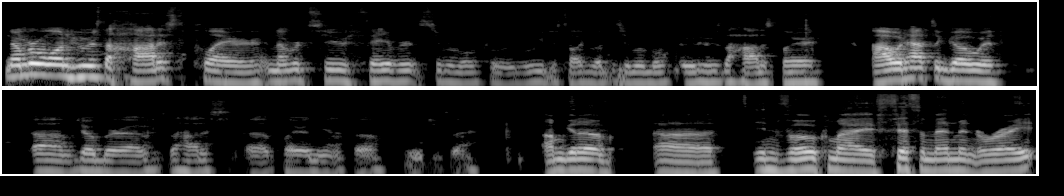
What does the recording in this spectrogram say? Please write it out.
Number one, who is the hottest player? Number two, favorite Super Bowl food. We just talked about the Super Bowl food. Who's the hottest player? I would have to go with um, Joe Burrow. He's the hottest uh, player in the NFL. Who would you say? I'm gonna uh, invoke my Fifth Amendment right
